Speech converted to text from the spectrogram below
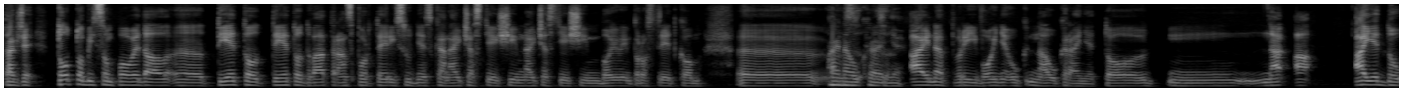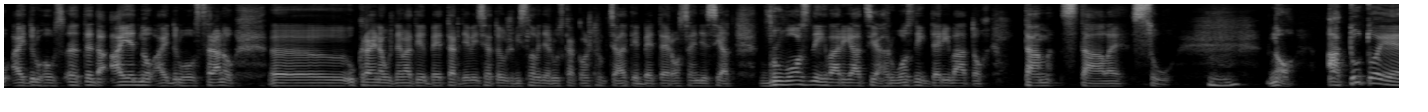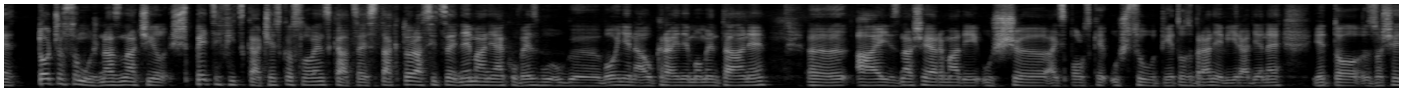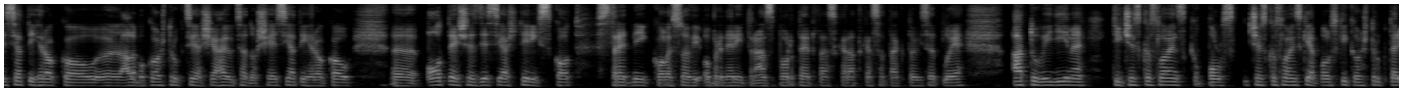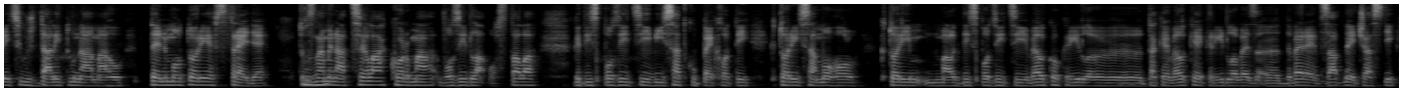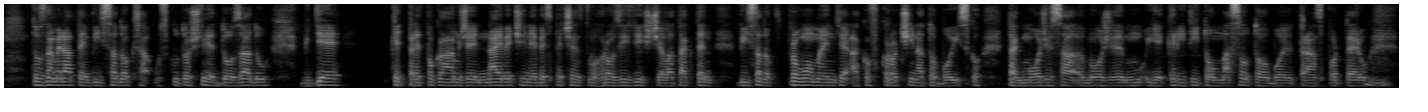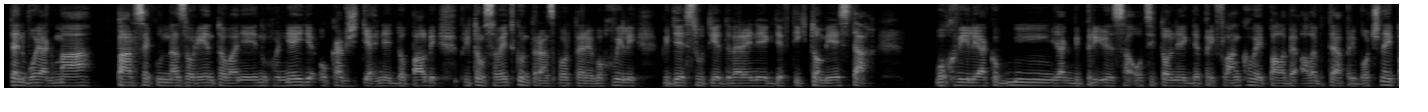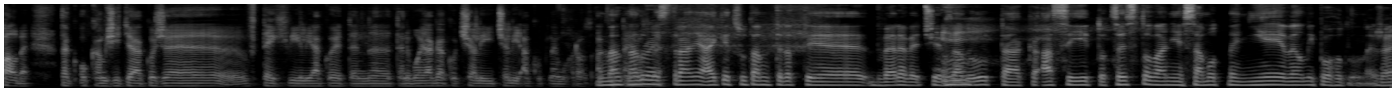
Takže toto by som povedal, e, tieto, tieto dva transportéry sú dneska najčastejším, najčastejším bojovým prostriedkom. E, aj na Ukrajine. Aj na, pri vojne na Ukrajine. To, mm, na, a, aj jednou, aj druhou, e, teda aj jednou, aj druhou stranou. Uh, Ukrajina už nemá tie BTR 90, to je už vyslovene ruská konštrukcia, ale tie BTR 80 v rôznych variáciách, rôznych derivátoch tam stále sú. Mm-hmm. No, a tuto je to, čo som už naznačil, špecifická československá cesta, ktorá síce nemá nejakú väzbu k e, vojne na Ukrajine momentálne, e, aj z našej armády, už, e, aj z Polskej už sú tieto zbranie vyradené. Je to zo 60. rokov, alebo konštrukcia šiahajúca do 60. rokov. OT-64 Scott, stredný kolesový obrnený transporter, tá skratka sa takto vysvetľuje. A tu vidíme, tí československí a polskí konštruktori si už dali tú námahu. Ten motor je v strede. To mhm. znamená, celá korma vozidla ostala k dispozícii výsadku pechoty, ktorý sa mohol ktorý mal k dispozícii veľkokrídlo, e, také veľké krídlové dvere v zadnej časti. To znamená, ten výsadok sa uskutočňuje dozadu, kde keď predpokladám, že najväčšie nebezpečenstvo hrozí z čela, tak ten výsadok v prvom momente, ako vkročí na to boisko, tak môže sa, môže, je krytý tou masou toho boje, transportéru. Mm. Ten vojak má pár sekúnd na zorientovanie, jednoducho nejde okamžite hneď do palby. Pri tom sovietskom transportere vo chvíli, kde sú tie dvere niekde v týchto miestach, vo chvíli, ako mm, jak by pri, sa ocitol niekde pri flankovej palbe, alebo teda pri bočnej palbe, tak okamžite akože v tej chvíli, ako je ten, ten vojak, ako čelí, čelí akutnému hrozu. Na, na druhej strane, aj keď sú tam teda tie dvere väčšie vzadu, mm. tak asi to cestovanie samotné nie je veľmi pohodlné, že?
